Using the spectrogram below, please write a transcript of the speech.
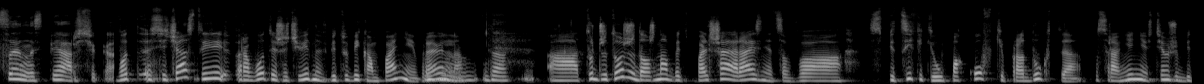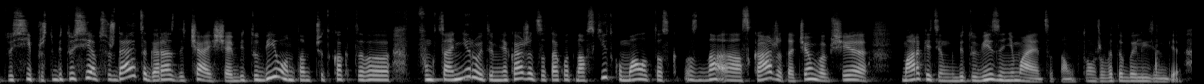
ценность пиарщика. Вот э, сейчас ты работаешь, очевидно, в B2B компании, правильно? Угу, да. А тут же тоже должна быть большая разница в специфике упаковки продукта по сравнению с тем же B2C. Просто B2C обсуждается гораздо чаще, а B2B, он там что-то как-то функционирует, и мне кажется, так вот на вскидку мало кто скажет, а чем вообще маркетинг B2B занимается там в том же ВТБ-лизинге.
